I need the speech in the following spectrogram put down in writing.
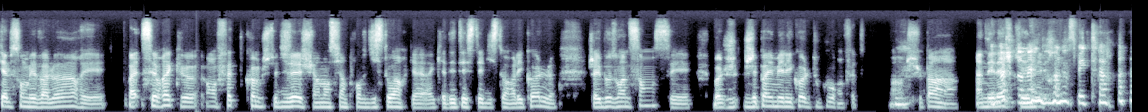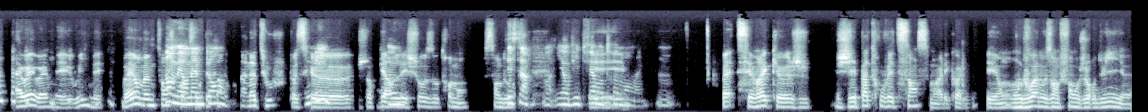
quelles sont mes valeurs et, bah, c'est vrai que, en fait, comme je te disais, je suis un ancien prof d'histoire qui a, détesté l'histoire à l'école. J'avais besoin de sens et bah, je n'ai pas aimé l'école tout court, en fait. Je ne suis pas un, un élève. quand même pour un inspecteur? ah ouais, ouais, mais oui, mais en même temps, non, mais en même temps... un, atout parce que je regarde les choses autrement, sans doute. C'est ça, il y a envie de faire autrement. Mm. c'est vrai que je, j'ai pas trouvé de sens moi à l'école. Et on, le voit nos enfants aujourd'hui euh,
